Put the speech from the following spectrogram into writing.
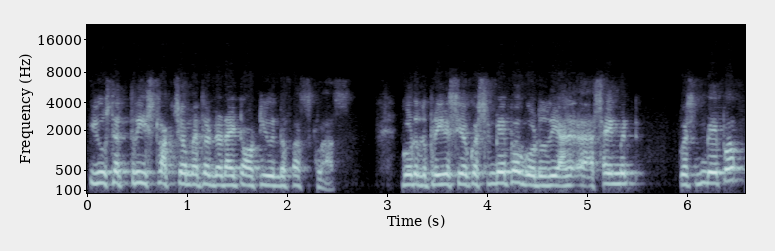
use the three structure method that I taught you in the first class. Go to the previous year question paper, go to the assignment question paper,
